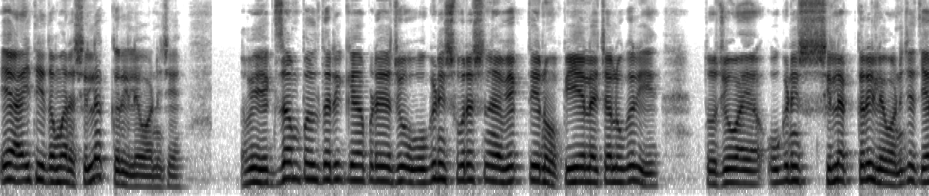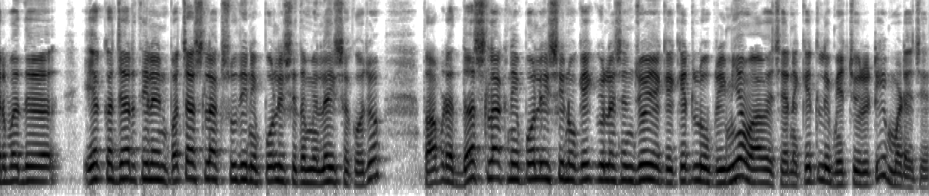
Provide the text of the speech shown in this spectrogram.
એ અહીંથી તમારે સિલેક્ટ કરી લેવાની છે. હવે એક્ઝામ્પલ તરીકે આપણે જો ઓગણીસ વર્ષના વ્યક્તિનો પીએલઆઈ ચાલુ કરીએ, તો જો અહીંયા ઓગણીસ સિલેક્ટ કરી લેવાની છે, ત્યારબાદ એક હજારથી લઈને પચાસ લાખ સુધીની પોલિસી તમે લઈ શકો છો. તો આપણે દસ લાખની પોલિસીનું કેલ્ક્યુલેશન જોઈએ કે કેટલું પ્રીમિયમ આવે છે અને કેટલી મેચ્યોરિટી મળે છે.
